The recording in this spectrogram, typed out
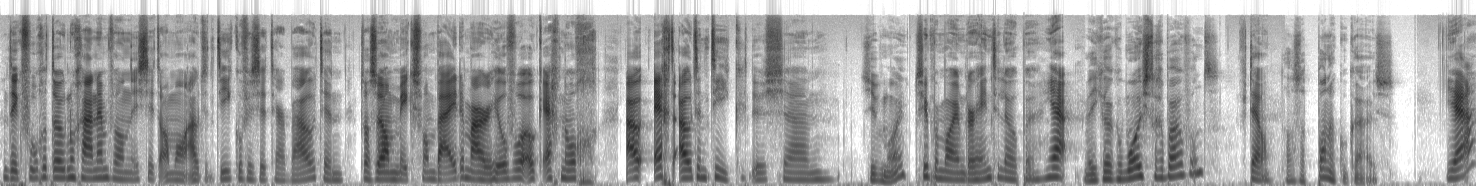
Want ik vroeg het ook nog aan hem van, is dit allemaal authentiek of is dit herbouwd? En het was wel een mix van beide, maar heel veel ook echt nog echt authentiek. Dus ehm Super mooi. super mooi om doorheen te lopen. Ja, Weet je welke het mooiste gebouw vond? vertel. Dat was het pannenkoekenhuis. Ja? Dat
